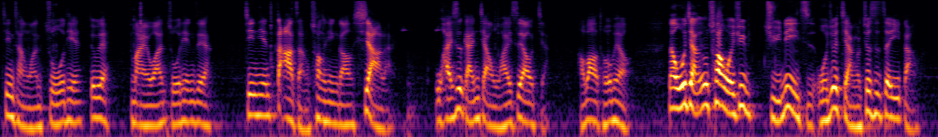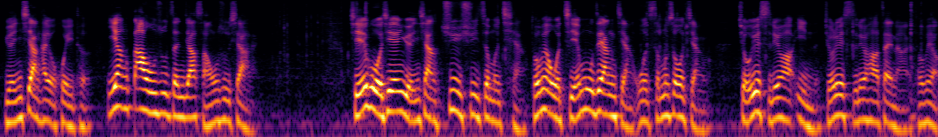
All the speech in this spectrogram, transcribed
进场完昨天对不对？买完昨天这样。今天大涨创新高下来，我还是敢讲，我还是要讲，好不好？投票。那我讲用创维去举例子，我就讲了，就是这一档原相还有惠特一样，大户数增加，散户数下来，结果今天原相继续这么强。投票，我节目这样讲，我什么时候讲？九月十六号印的，九月十六号在哪里？投票，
